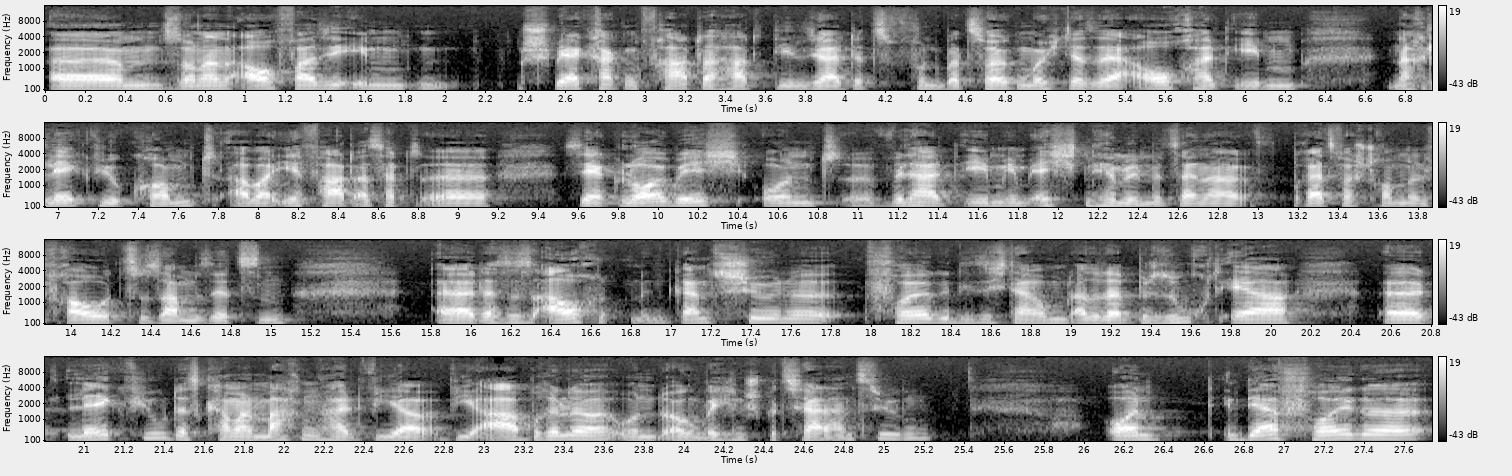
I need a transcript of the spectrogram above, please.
ähm, sondern auch, weil sie eben schwerkranken Vater hat, den sie halt davon überzeugen möchte, dass er auch halt eben nach Lakeview kommt. Aber ihr Vater ist halt äh, sehr gläubig und äh, will halt eben im echten Himmel mit seiner bereits verstorbenen Frau zusammensitzen. Äh, das ist auch eine ganz schöne Folge, die sich darum, also da besucht er äh, Lakeview, das kann man machen halt via VR-Brille und irgendwelchen Spezialanzügen. Und in der Folge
